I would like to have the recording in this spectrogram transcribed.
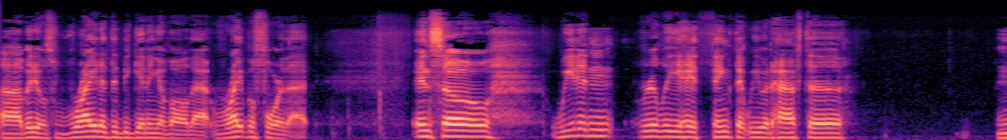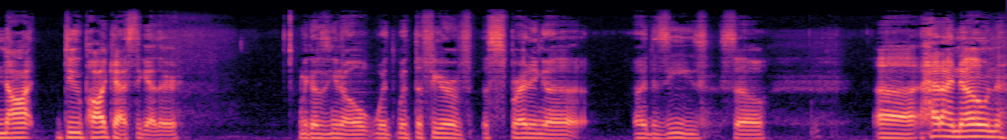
Uh, but it was right at the beginning of all that, right before that. And so we didn't really think that we would have to not do podcasts together because you know with with the fear of spreading a a disease so uh, had I known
